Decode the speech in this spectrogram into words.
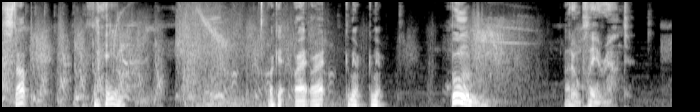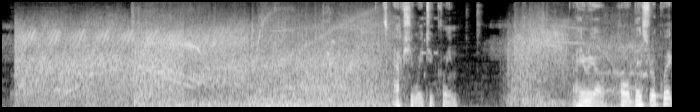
Stop playing. Okay, alright, alright. Come here, come here. Boom! I don't play around. It's actually way too clean. Here we go. Hold this real quick.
